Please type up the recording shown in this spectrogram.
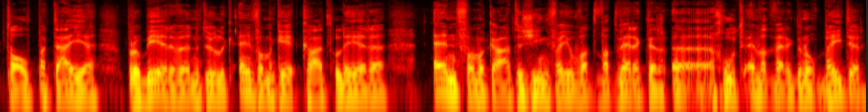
tal partijen proberen we natuurlijk en van elkaar te leren en van elkaar te zien van joh, wat, wat werkt er uh, goed en wat werkt er nog beter.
